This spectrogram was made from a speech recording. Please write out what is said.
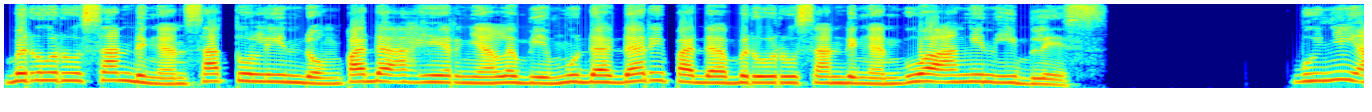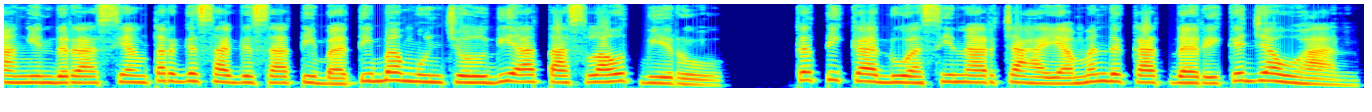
berurusan dengan satu Lindong pada akhirnya lebih mudah daripada berurusan dengan gua angin iblis. Bunyi angin deras yang tergesa-gesa tiba-tiba muncul di atas laut biru, ketika dua sinar cahaya mendekat dari kejauhan.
